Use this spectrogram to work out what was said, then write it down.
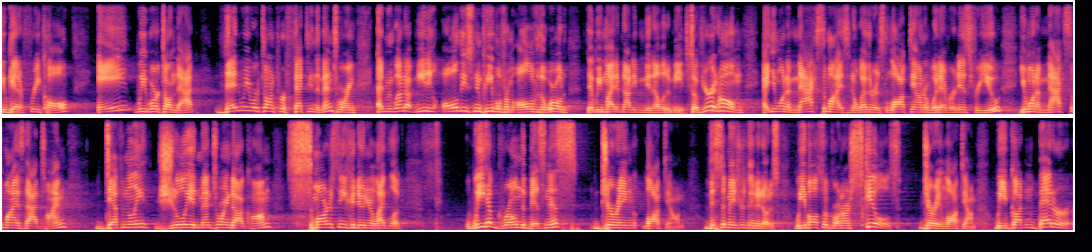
you get a free call. A, we worked on that. Then we worked on perfecting the mentoring, and we wound up meeting all these new people from all over the world that we might have not even been able to meet. So if you're at home and you want to maximize, you know, whether it's lockdown or whatever it is for you, you want to maximize that time, definitely julienmentoring.com. Smartest thing you could do in your life. Look, we have grown the business during lockdown. This is a major thing to notice. We've also grown our skills during lockdown. We've gotten better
